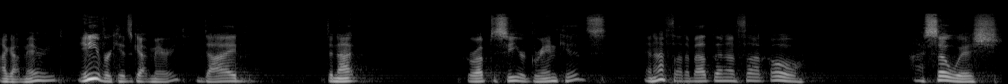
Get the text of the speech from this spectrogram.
I got married. Any of her kids got married, died, did not grow up to see her grandkids. And I've thought about that and I've thought, oh, I so wish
